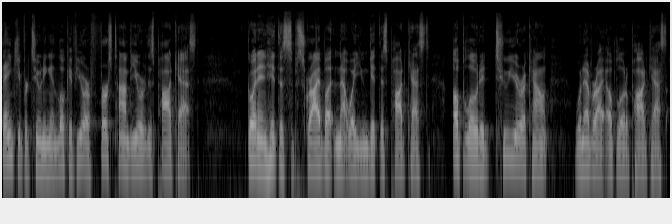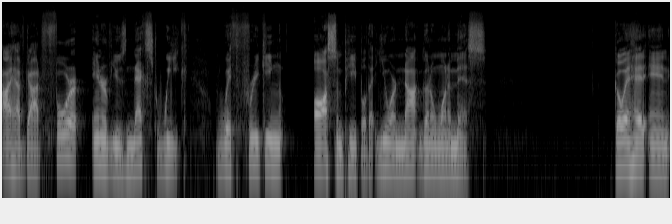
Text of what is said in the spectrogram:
thank you for tuning in. Look, if you're a first time viewer of this podcast, go ahead and hit the subscribe button. That way, you can get this podcast uploaded to your account whenever I upload a podcast. I have got four interviews next week with freaking awesome people that you are not going to want to miss. Go ahead and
